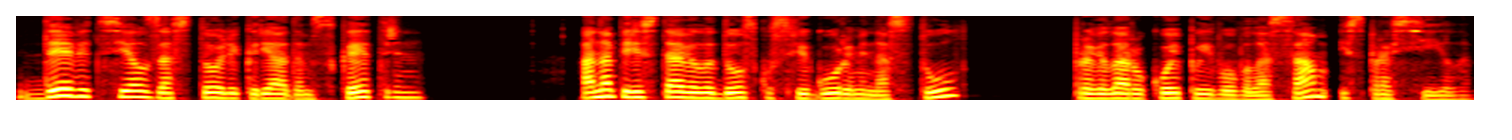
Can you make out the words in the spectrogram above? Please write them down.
Дэвид сел за столик рядом с Кэтрин. Она переставила доску с фигурами на стул, провела рукой по его волосам и спросила.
